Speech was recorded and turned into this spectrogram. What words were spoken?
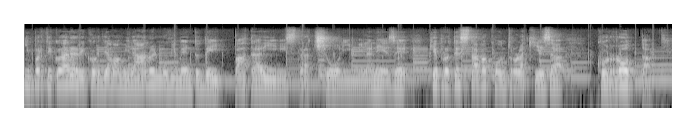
In particolare ricordiamo a Milano il movimento dei patarini straccioni in milanese che protestava contro la Chiesa corrotta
